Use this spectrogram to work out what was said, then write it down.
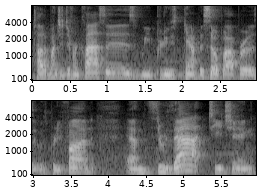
Taught a bunch of different classes. We produced campus soap operas. It was pretty fun, and through that teaching.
